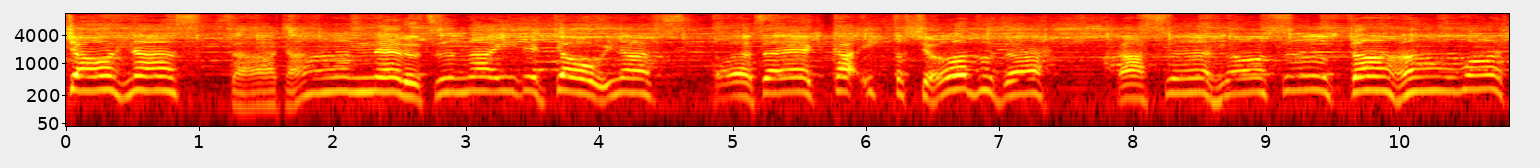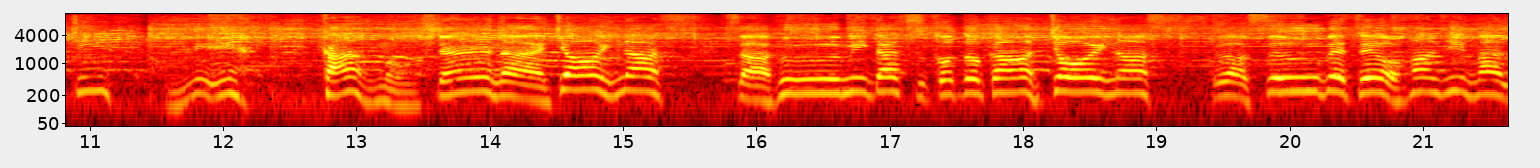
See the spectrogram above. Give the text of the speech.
Join us! さあ、チャンネルつないで Join us! 世界と勝負だ明日のスターは君かもしれない。Join us さあ踏み出すことから Join us すべてを始まる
